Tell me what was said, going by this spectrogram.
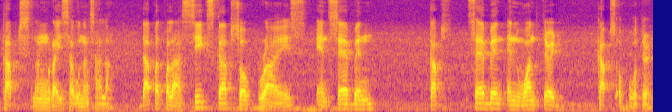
cups ng rice sa unang salang. Dapat pala 6 cups of rice and 7 cups 7 and 1 third cups of water.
